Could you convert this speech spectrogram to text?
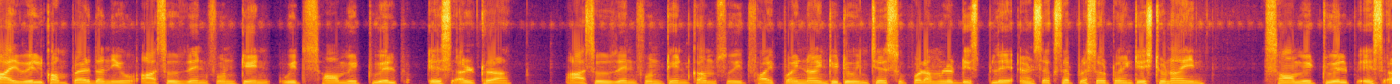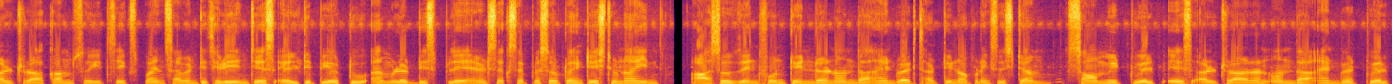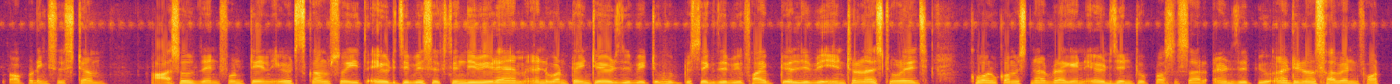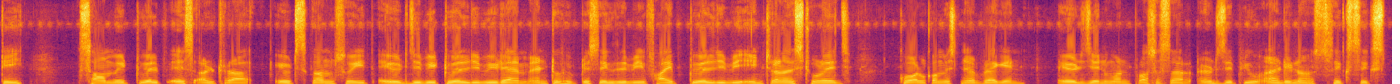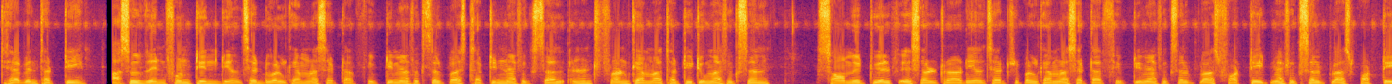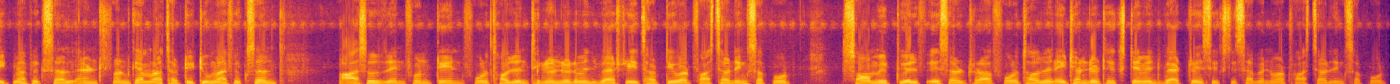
I will compare the new Asus Zenfone 10 with Xiaomi 12s Ultra. Asus Zenfone 10 comes with 5.92 inches Super AMOLED display and aspect ratio 20 to 9. Xiaomi 12s Ultra comes with 6.73 inches LTPO2 AMOLED display and aspect ratio 20 to 9. Asus Zenfone 10 run on the Android 13 operating system. Xiaomi 12s Ultra run on the Android 12 operating system. Asus Zenfone 10 it comes with 8GB 16GB RAM and 128GB 256GB 512GB internal storage Qualcomm Snapdragon 8 Gen 2 processor and GPU Adreno 740 Xiaomi 12s Ultra it comes with 8GB 12GB RAM and 256GB 512GB internal storage Qualcomm Snapdragon 8 Gen 1 processor and GPU Adreno 66730 Asus Zenfone 10 real set dual camera setup 50 megapixel plus 13 megapixel and front camera 32 megapixel. Xiaomi 12s Ultra real set triple camera setup 50 megapixel plus 48 megapixel plus 48 megapixel and front camera 32 megapixel. Asus Zenfone 10 4300 mAh battery 30 watt fast charging support. Xiaomi 12s Ultra 4860 mAh battery 67 watt fast charging support.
